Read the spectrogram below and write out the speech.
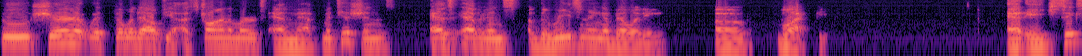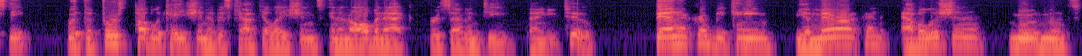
who shared it with Philadelphia astronomers and mathematicians as evidence of the reasoning ability of Black people. At age 60, with the first publication of his calculations in an almanac for 1792, Banneker became the American abolition movement's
